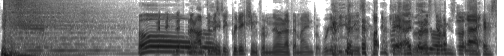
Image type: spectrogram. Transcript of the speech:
yeah. oh That's an optimistic prediction from No, Not That Mind, but we're going to be doing this podcast I for thought the rest you of were our lives.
